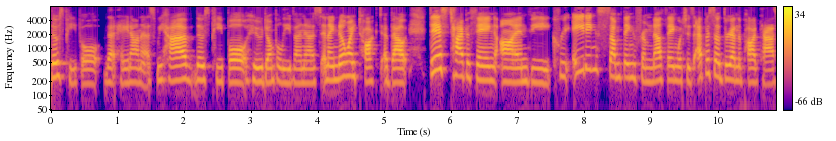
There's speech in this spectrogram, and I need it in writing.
those people that hate on us. We have those people who don't believe in us. And I know I talked about this type of thing on the creating something from nothing, which is episode three on the podcast.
